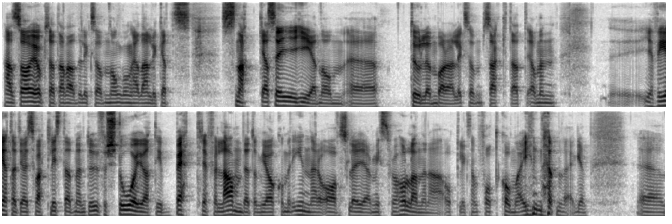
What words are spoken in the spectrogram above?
Han sa ju också att han hade liksom, någon gång hade han lyckats snacka sig igenom eh, tullen bara liksom sagt att ja men eh, jag vet att jag är svartlistad, men du förstår ju att det är bättre för landet om jag kommer in här och avslöjar missförhållandena och liksom fått komma in den vägen. Eh,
